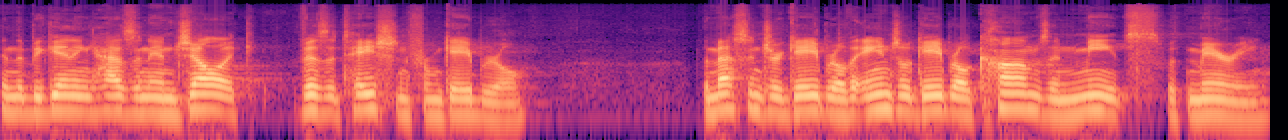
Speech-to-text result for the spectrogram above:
in the beginning, has an angelic visitation from Gabriel. The messenger Gabriel, the angel Gabriel, comes and meets with Mary.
